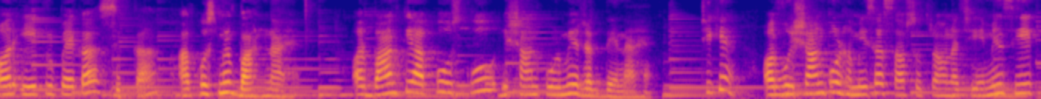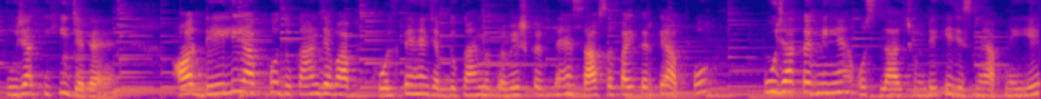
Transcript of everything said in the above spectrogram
और एक रुपए का सिक्का आपको उसमें बांधना है और बाँध के आपको उसको ईशान कोण में रख देना है, ठीक है? और वो ईशान कोण हमेशा साफ़ सुथरा होना चाहिए, मीन्स ये एक पूजा की ही जगह है। और डेली आपको दुकान जब आप खोलते हैं, जब दुकान में प्रवेश करते हैं, साफ़ सफ़ाई करके आपको पूजा करनी है उस लाल चुंडे की जिसमें आपने ये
